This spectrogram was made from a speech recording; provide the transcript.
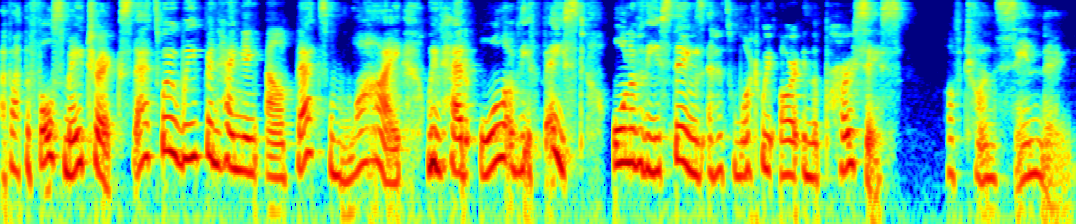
about the false matrix. That's where we've been hanging out. That's why we've had all of the faced all of these things, and it's what we are in the process of transcending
